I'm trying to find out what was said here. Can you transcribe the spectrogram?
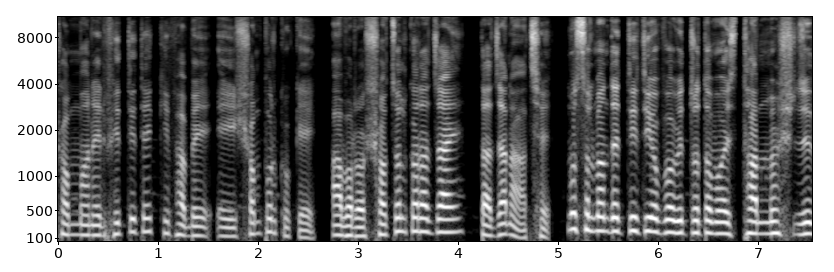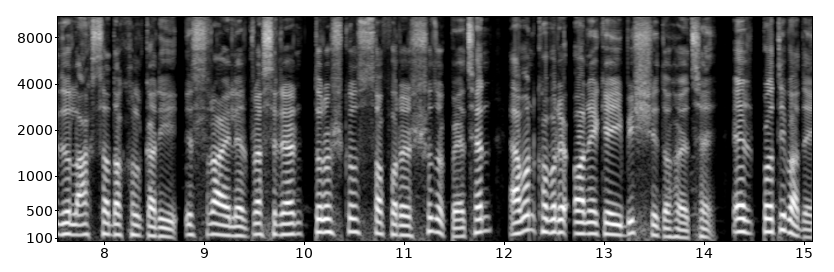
সম্মানের ভিত্তিতে কীভাবে এই সম্পর্ককে আবারও সচল করা যায়, তা জানা আছে। মুসলমানদের তৃতীয় পবিত্রতম স্থান মসজিদুল আকসা দখলকারী ইসরায়েলের প্রেসিডেন্ট তুরস্ক সফরের সুযোগ পেয়েছেন, এমন খবরে অনেকেই বিস্মিত হয়েছে। এর প্রতিবাদে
